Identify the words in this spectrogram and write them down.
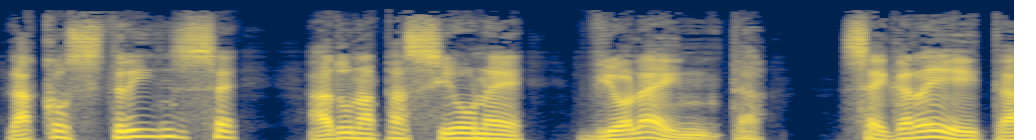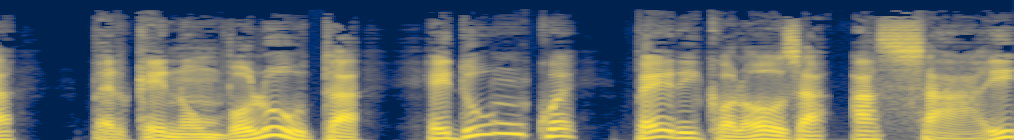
la costrinse ad una passione violenta, segreta, perché non voluta e dunque pericolosa assai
